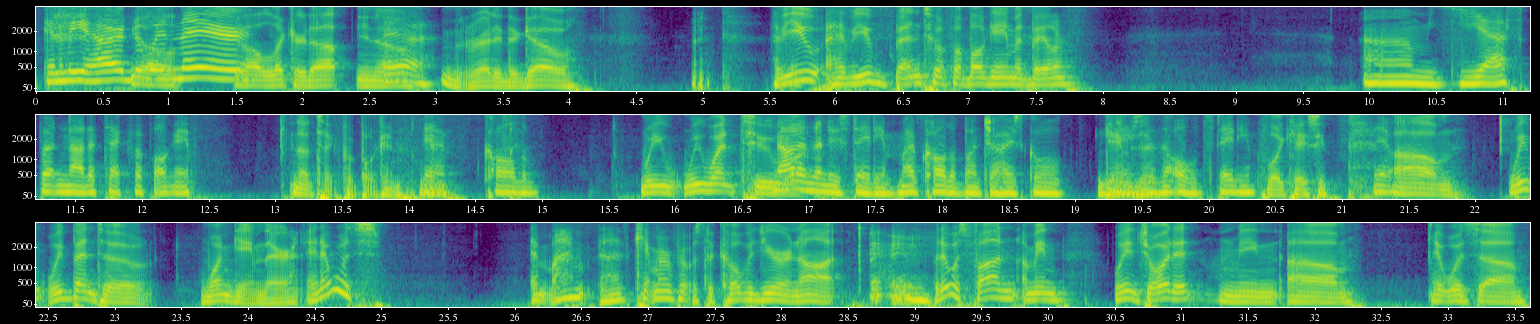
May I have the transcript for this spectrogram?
Going to be hard to all- win there. Get all liquored up, you know, Yeah. ready to go. Have you have you been to a football game at Baylor? Um, yes, but not a tech football game. No tech football game. Yeah, Okay. called a, We we went to not uh, in the new stadium. I've called a bunch of high school Games games, in the old stadium. Floyd Casey. Yeah. Um, we we've been to one game there, and it was. it might- I can't remember if it was the COVID year or not, but it was fun. I mean, we enjoyed it. I mean, um, it was. Uh,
